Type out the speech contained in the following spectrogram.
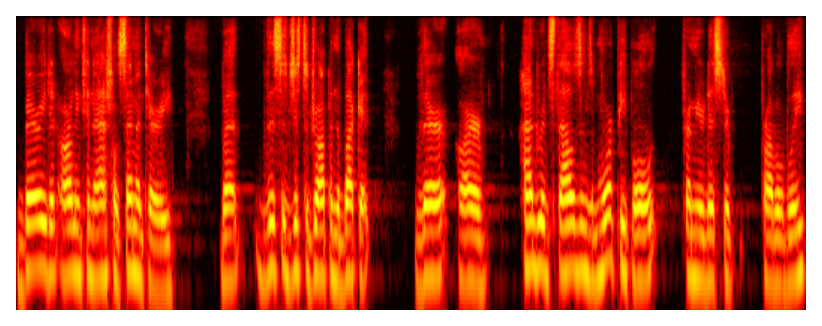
buried at Arlington National Cemetery. But this is just a drop in the bucket. There are hundreds, thousands more people from your district, probably,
